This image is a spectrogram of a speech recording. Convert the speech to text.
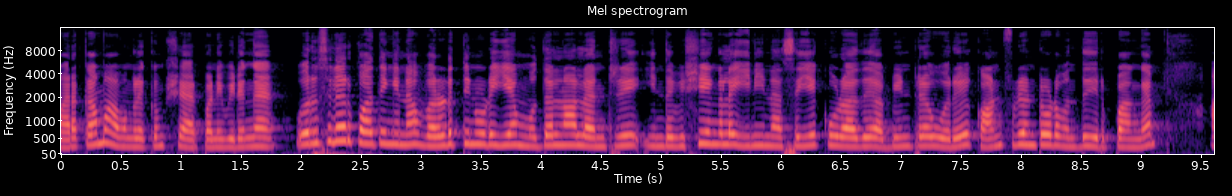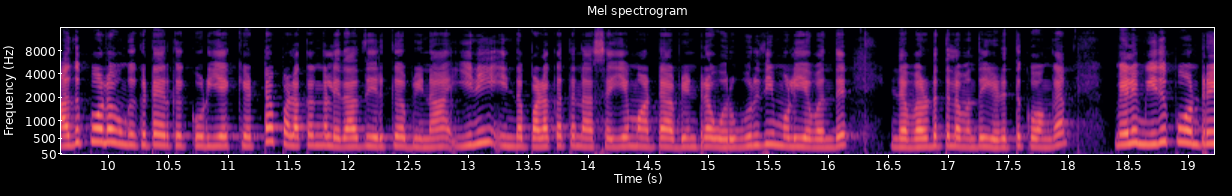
மறக்காமல் அவங்களுக்கும் ஷேர் பண்ணிவிடுங்க. ஒரு சிலர் பார்த்தீங்கன்னா வருடத்தினுடைய முதல் நாள் அன்று இந்த விஷயங்களை இனி நான் செய்யக்கூடாது அப்படின்ற ஒரு கான்ஃபிடென்ட்டோடு வந்து இருப்பாங்க. அதுபோல் உங்ககிட்ட இருக்கக்கூடிய கெட்ட பழக்கங்கள் ஏதாவது இருக்குது அப்படின்னா இனி இந்த பழக்கத்தை நான் செய்ய மாட்டேன் அப்படின்ற ஒரு உறுதிமொழியை வந்து இந்த வருடத்தில் வந்து எடுத்துக்கோங்க. மேலும் இது போன்று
